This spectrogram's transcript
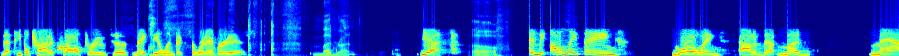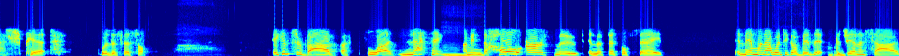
that people try to crawl through to make the Olympics or whatever it is. mud run. Yes. Oh, And the only thing growing out of that mud mash pit was a thistle. It can survive a flood. Nothing. I Mm. mean, the whole earth moved and the thistle stayed. And then when I went to go visit the genocide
